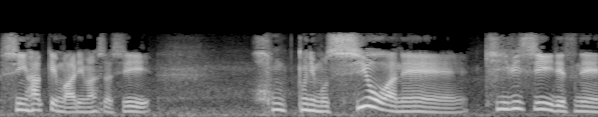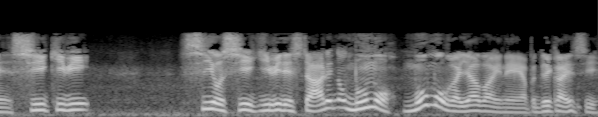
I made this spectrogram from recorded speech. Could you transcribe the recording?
新発見もありましたし、本当にもう塩はね、厳しいですね。シーキビ。塩シーキビでした。あれの桃。桃がやばいね。やっぱでかいし。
